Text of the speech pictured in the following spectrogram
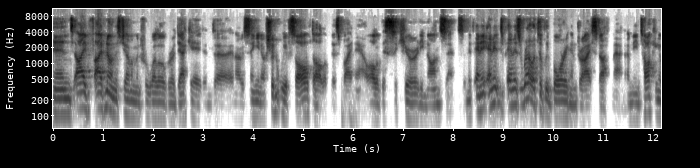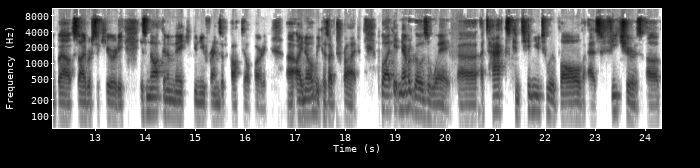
And I've I've known this gentleman for well over a decade, and uh, and I was saying, you know, shouldn't we have solved all of this by now? All of this security nonsense, and it, and it, and it's and it's relatively boring and dry stuff, Matt. I mean, talking about cybersecurity is not going to make you new friends at a cocktail party. Uh, I know because I've tried, but it never goes away. Uh, attacks continue to evolve as features of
